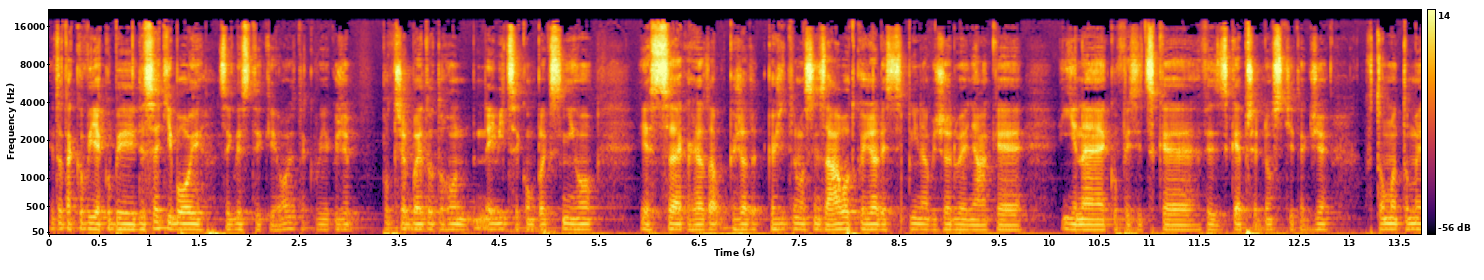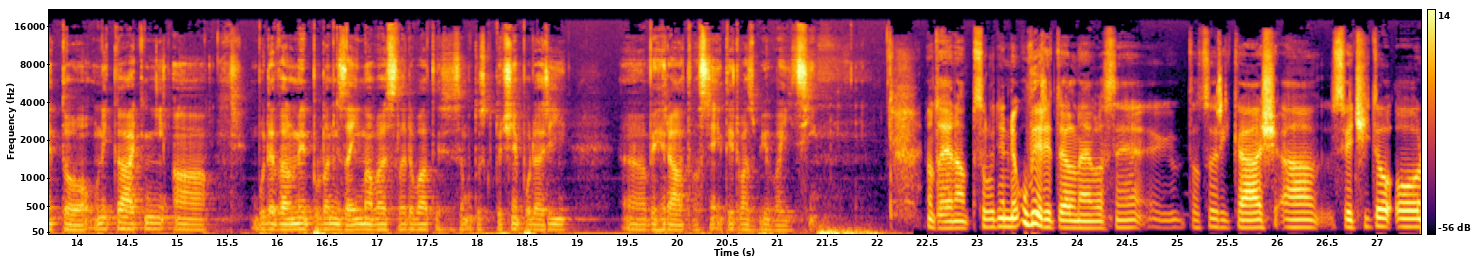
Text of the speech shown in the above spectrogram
je to takový jakoby desetiboj cyklistiky, jo? Je takový, jakože potřebuje to toho nejvíce komplexního jezdce, každá ta, každá, každý ten vlastně závod, každá disciplína vyžaduje nějaké jiné jako fyzické, fyzické přednosti, takže v tomhle tom je to unikátní a bude velmi podle mě zajímavé sledovat, jestli se mu to skutečně podaří eh, vyhrát vlastně i ty dva zbývající. No to je absolutně neuvěřitelné vlastně to, co říkáš a svědčí to o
